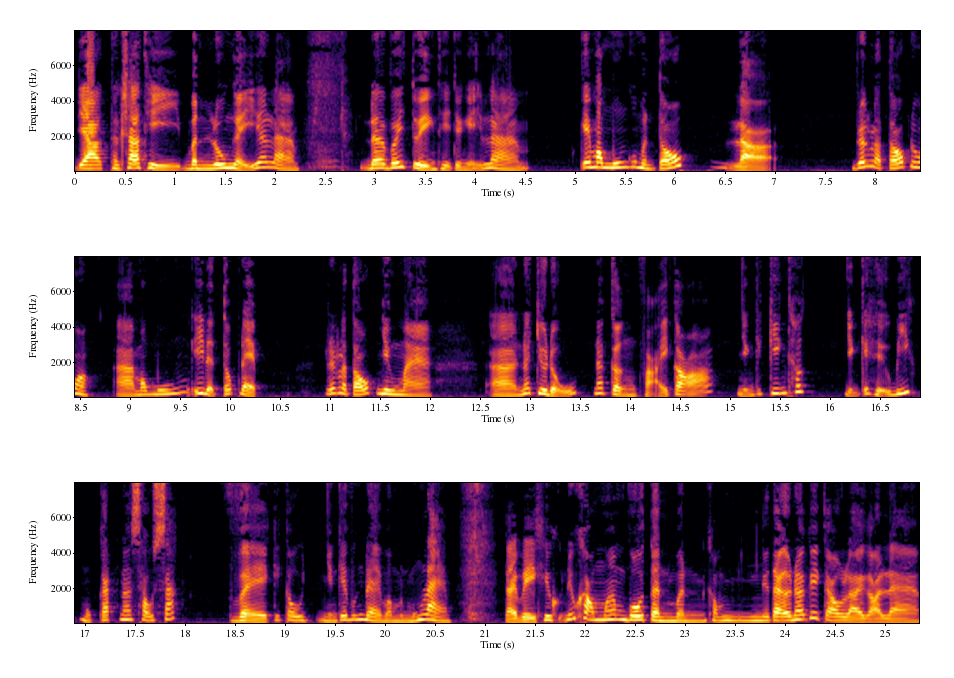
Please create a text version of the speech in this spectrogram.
Dạ thật ra thì mình luôn nghĩ là đối với tuyền thì tuyền nghĩ là cái mong muốn của mình tốt là rất là tốt đúng không? À, mong muốn ý định tốt đẹp rất là tốt nhưng mà à, nó chưa đủ. Nó cần phải có những cái kiến thức những cái hiểu biết một cách nó sâu sắc về cái câu những cái vấn đề mà mình muốn làm. Tại vì khi nếu không á vô tình mình không người ta nói cái câu là gọi là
